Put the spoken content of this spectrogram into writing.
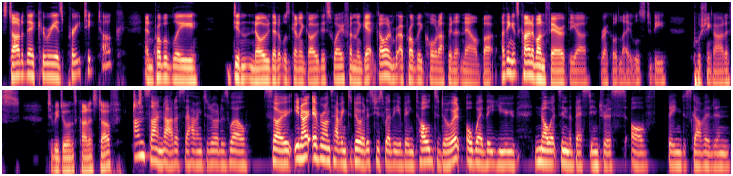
started their careers pre TikTok and probably didn't know that it was going to go this way from the get go and are probably caught up in it now. But I think it's kind of unfair of the uh, record labels to be pushing artists to be doing this kind of stuff. Unsigned artists are having to do it as well. So, you know, everyone's having to do it. It's just whether you're being told to do it or whether you know it's in the best interests of being discovered and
